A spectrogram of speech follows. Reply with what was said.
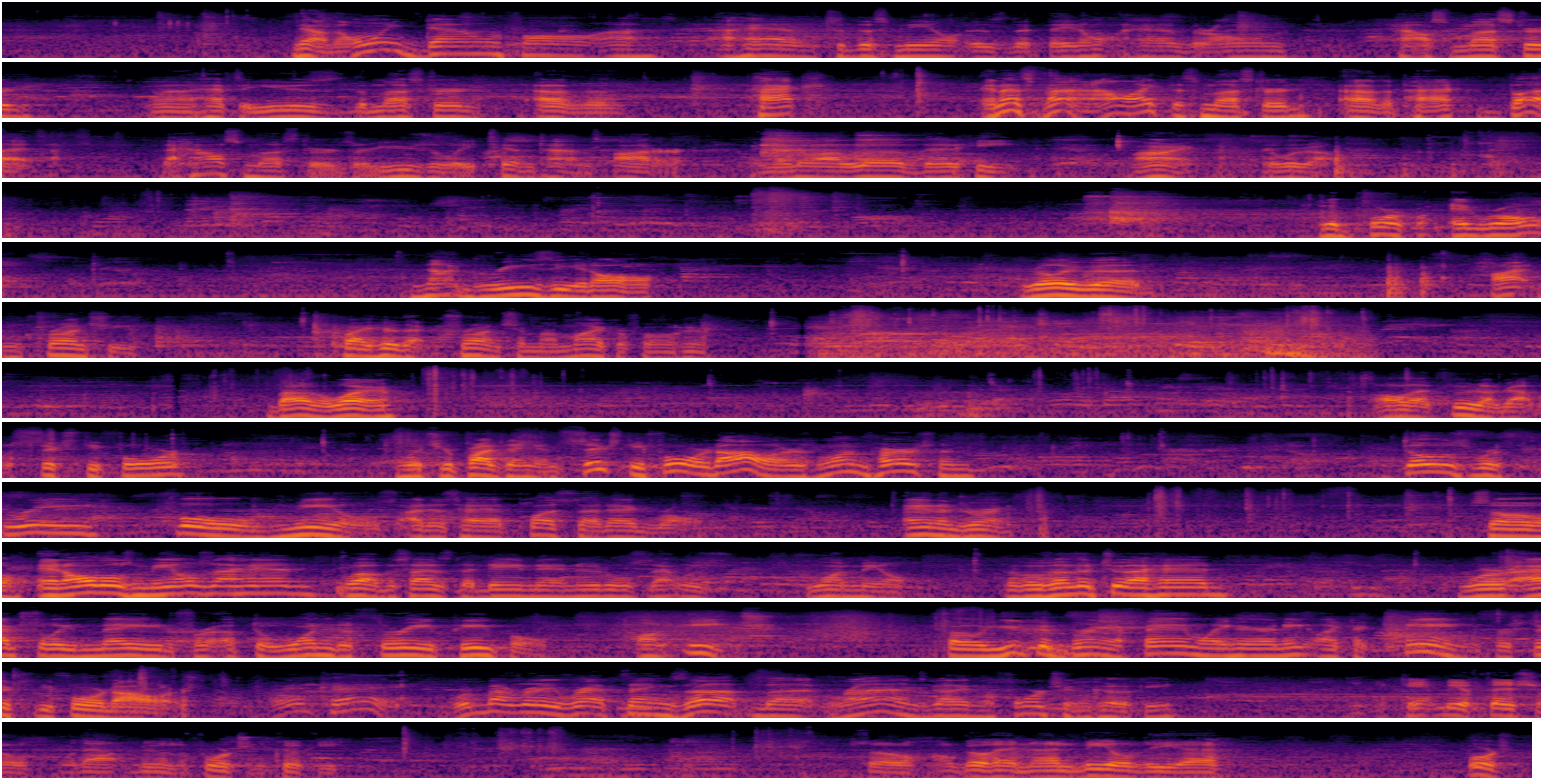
Now the only downfall I, I have to this meal is that they don't have their own house mustard. Uh, I have to use the mustard out of the pack. And that's fine. I like this mustard out of the pack, but the house mustards are usually 10 times hotter. And you know I love that heat. All right, here we go. Good pork egg roll. Not greasy at all. Really good. Hot and crunchy. Probably hear that crunch in my microphone here. By the way, all that food I got was 64 which you're probably thinking $64 one person those were three full meals I just had plus that egg roll and a drink so and all those meals I had well besides the Dan Dan noodles that was one meal but those other two I had were actually made for up to one to three people on each. So you could bring a family here and eat like a king for $64. Okay, we're about ready to wrap things up, but Ryan's got him a fortune cookie. It can't be official without doing the fortune cookie. So I'll go ahead and unveil the uh, fortune.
